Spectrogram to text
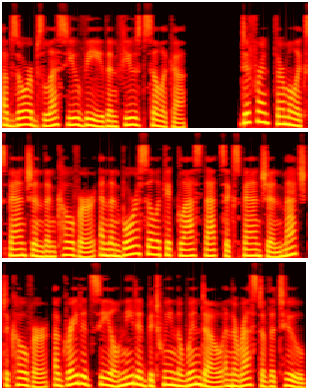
absorbs less UV than fused silica. Different thermal expansion than Kovar and then borosilicate glass that's expansion matched to Kovar, a graded seal needed between the window and the rest of the tube.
